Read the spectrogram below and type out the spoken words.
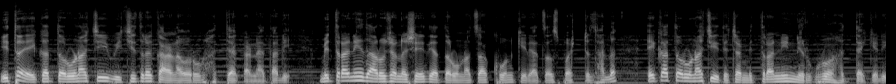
इथं एका तरुणाची विचित्र कारणावरून हत्या करण्यात आली. मित्रांनी दारूच्या नशेत या तरुणाचा खून केल्याचं स्पष्ट झालं. एका तरुणाची त्याच्या मित्रांनी निर्घृण हत्या केली.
